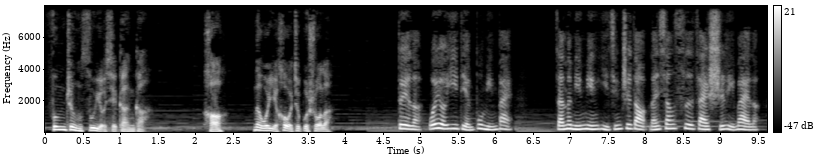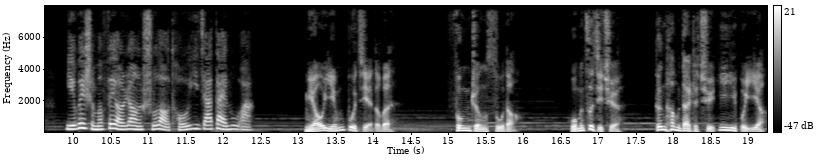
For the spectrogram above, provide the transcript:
风正苏有些尴尬。好。那我以后就不说了。对了，我有一点不明白，咱们明明已经知道兰香寺在十里外了，你为什么非要让鼠老头一家带路啊？苗莹不解的问。风正苏道：“我们自己去，跟他们带着去意义不一样。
